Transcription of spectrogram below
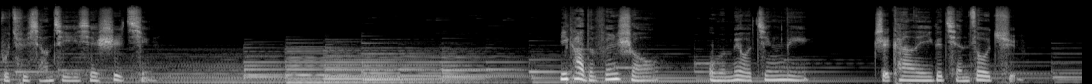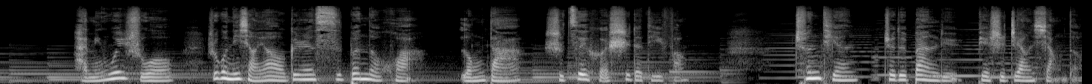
不去想起一些事情。米卡的分手，我们没有经历，只看了一个前奏曲。海明威说：“如果你想要跟人私奔的话，隆达是最合适的地方。”春天，这对伴侣便是这样想的。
